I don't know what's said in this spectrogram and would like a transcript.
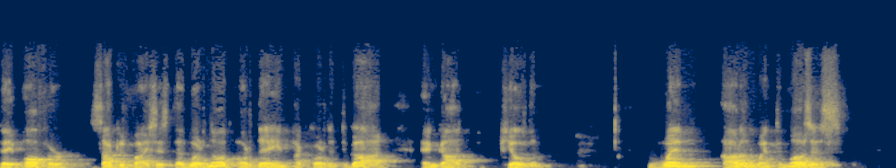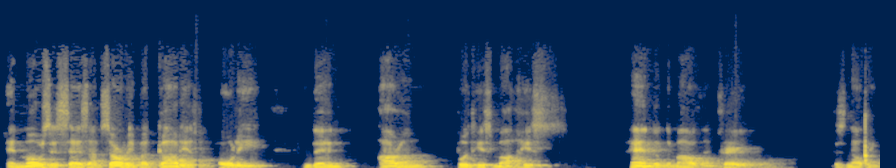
They offer sacrifices that were not ordained according to God, and God killed them. When Aaron went to Moses, and Moses says, I'm sorry, but God is holy, then Aaron put his, his hand on the mouth and say, There's nothing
